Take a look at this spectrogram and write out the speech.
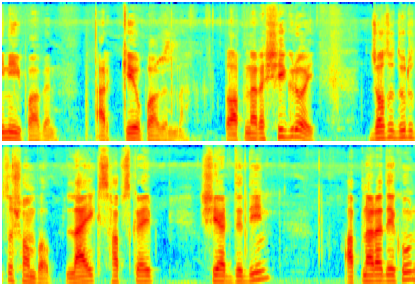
ইনিই পাবেন, আর কেউ পাবেন না। তো আপনারা শীঘ্রই, যত দ্রুত সম্ভব লাইক সাবস্ক্রাইব শেয়ার দিয়ে দিন। আপনারা দেখুন,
